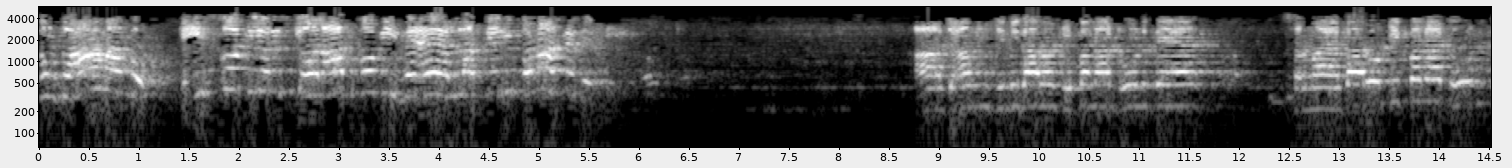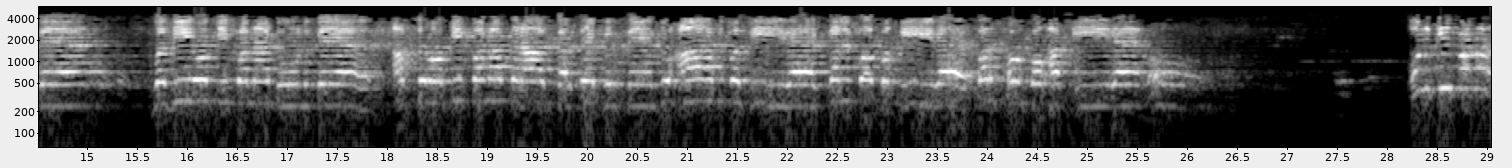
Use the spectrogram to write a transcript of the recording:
تم دعا مانگو کہ اس کو بھی اور اس کی اولاد کو بھی میں اللہ تیری بنا کے دیتی آج ہم ذمہ داروں کی پناہ ڈھونڈتے ہیں سرمایہ داروں کی پناہ ڈھونڈتے ہیں، وزیروں کی پناہ ڈھونڈتے ہیں، افسروں کی پناہ تلاش کرتے پھرتے ہیں، جو آج وزیر ہے، کل کو فقیر ہے، پرسوں کو اخیر ہے۔ ان کی پناہ۔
